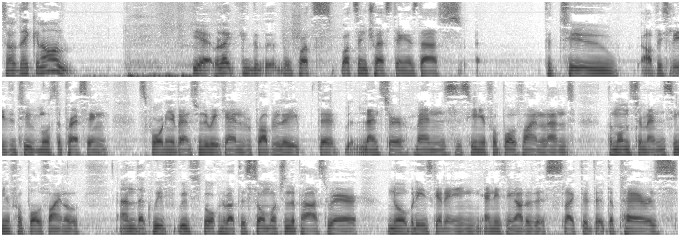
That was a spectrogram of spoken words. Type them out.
So they can all. Yeah, like what's what's interesting is that the two, obviously, the two most depressing sporting events from the weekend were probably the Leinster men's senior football final and the Munster men's senior football final. And like we've we've spoken about this so much in the past, where nobody's getting anything out of this. Like the the, the players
